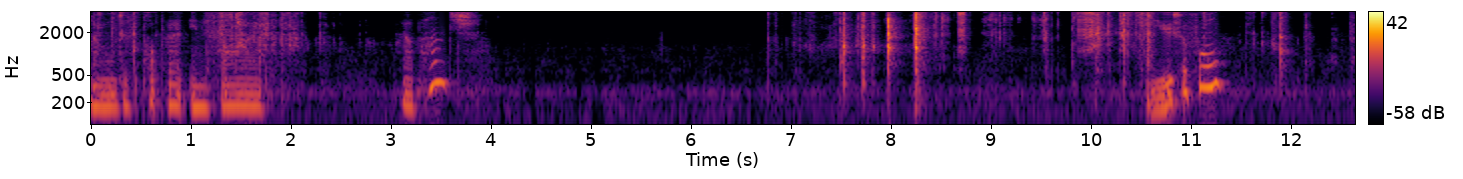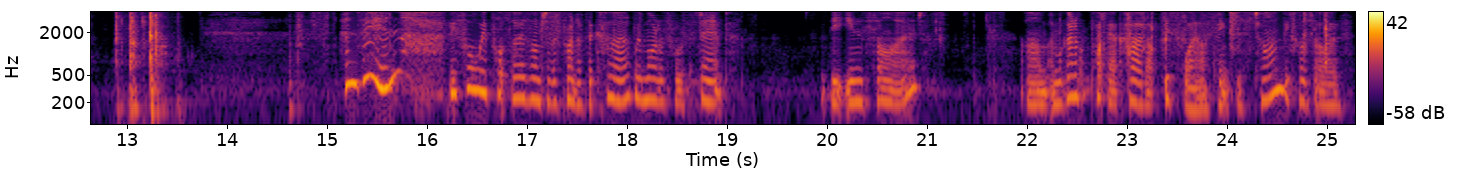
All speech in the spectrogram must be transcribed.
and we'll just pop that inside our punch Beautiful. And then, before we put those onto the front of the card, we might as well stamp the inside. Um, and we're going to pop our card up this way, I think, this time, because I've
